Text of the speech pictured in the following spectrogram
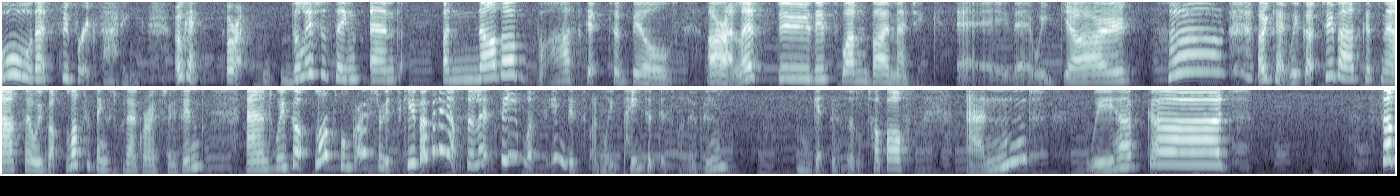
Ooh, that's super exciting. Okay, all right, delicious things and another basket to build. All right, let's do this one by magic. Hey, there we go. okay, we've got two baskets now, so we've got lots of things to put our groceries in, and we've got lots more groceries to keep opening up. So let's see what's in this one. We painted this one open. We'll get this little top off, and we have got some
